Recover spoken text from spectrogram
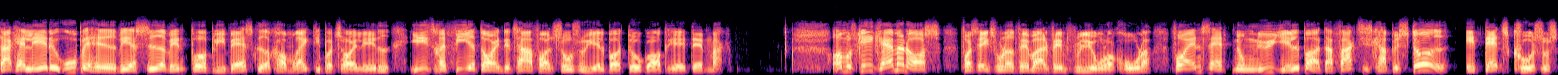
der kan lette ubehaget ved at sidde og vente på at blive vasket og komme rigtigt på toilettet i de 3-4 døgn, det tager for en sociohjælper at dukke op her i Danmark. Og måske kan man også for 695 millioner kroner få ansat nogle nye hjælpere, der faktisk har bestået et dansk kursus,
